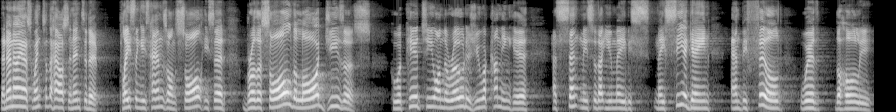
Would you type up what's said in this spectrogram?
Then Ananias went to the house and entered it. Placing his hands on Saul, he said, Brother Saul, the Lord Jesus who appeared to you on the road as you were coming here, has sent me so that you may, be, may see again and be filled with the Holy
